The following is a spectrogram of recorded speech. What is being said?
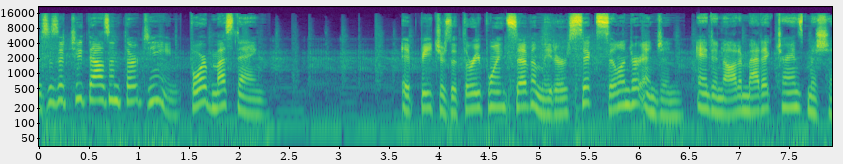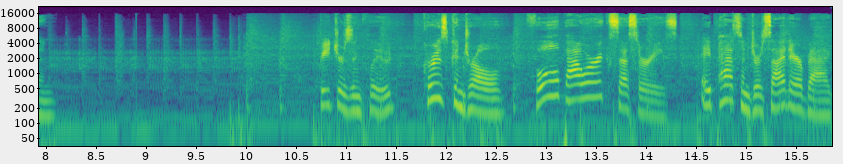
This is a 2013 Ford Mustang. It features a 3.7 liter six cylinder engine and an automatic transmission. Features include cruise control, full power accessories, a passenger side airbag,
